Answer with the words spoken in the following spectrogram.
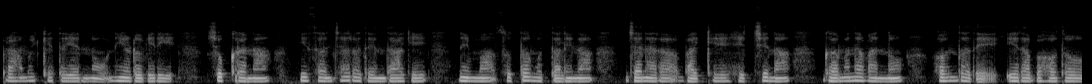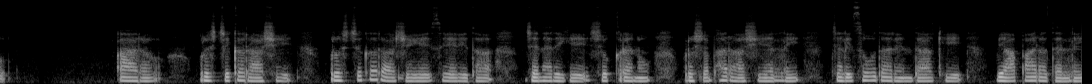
ಪ್ರಾಮುಖ್ಯತೆಯನ್ನು ನೀಡುವಿರಿ. ಶುಕ್ರನ ಈ ಸಂಚಾರದಿಂದಾಗಿ ನಿಮ್ಮ ಸುತ್ತಮುತ್ತಲಿನ ಜನರ ಬಗ್ಗೆ ಹೆಚ್ಚಿನ ಗಮನವನ್ನು ಹೊಂದದೇ ಇರಬಹುದು. ಆರು, ವೃಶ್ಚಿಕ ರಾಶಿ. ವೃಶ್ಚಿಕ ರಾಶಿಗೆ ಸೇರಿದ ಜನರಿಗೆ ಶುಕ್ರನು ವೃಷಭ ರಾಶಿಯಲ್ಲಿ ಚಲಿಸುವುದರಿಂದಾಗಿ ವ್ಯಾಪಾರದಲ್ಲಿ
